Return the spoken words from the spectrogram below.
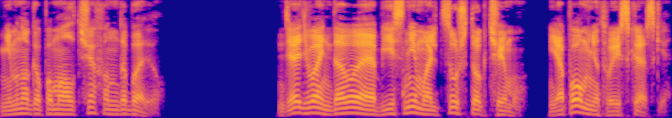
Немного помолчав, он добавил. «Дядь Вань, давай, объясни мальцу, что к чему. Я помню твои сказки».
